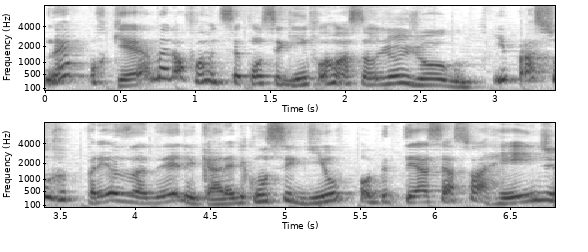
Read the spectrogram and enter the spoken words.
né? Porque é a melhor forma de você conseguir informação de um jogo. E para surpresa dele, cara, ele conseguiu obter acesso à rede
